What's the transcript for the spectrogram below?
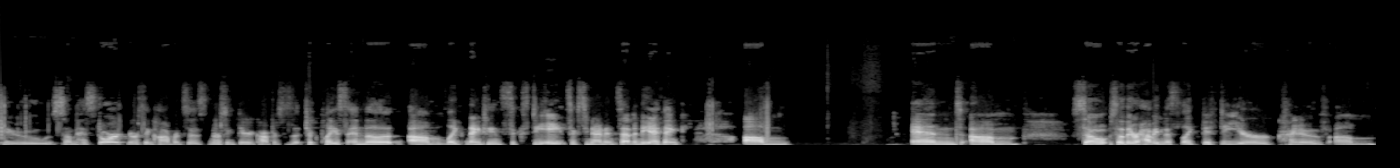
to some historic nursing conferences nursing theory conferences that took place in the um, like 1968 69 and 70 i think. Um, and um, so so they were having this like 50 year kind of um,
